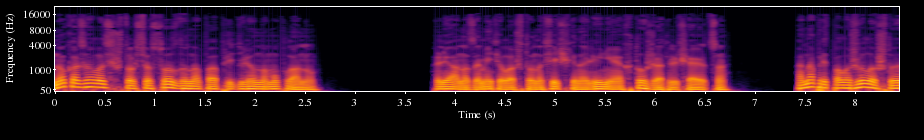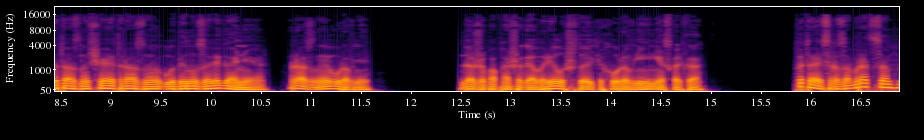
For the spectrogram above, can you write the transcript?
но казалось, что все создано по определенному плану. Лиана заметила, что насечки на линиях тоже отличаются. Она предположила, что это означает разную глубину залегания, разные уровни. Даже папаша говорил, что этих уровней несколько. Пытаясь разобраться,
